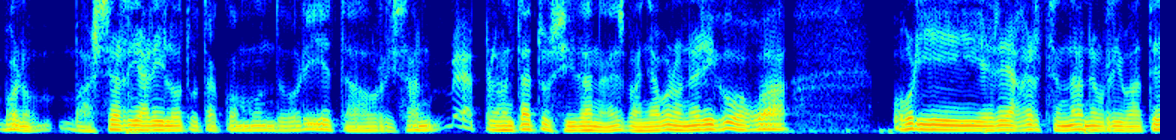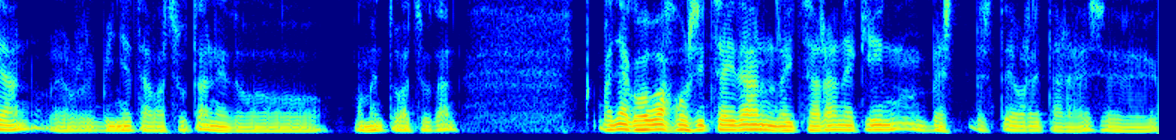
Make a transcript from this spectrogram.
bueno, baserriari lotutako mundu hori eta horri izan plantatu zidana, ez? Baina, bueno, niri gogoa hori ere agertzen da neurri batean, neurri bineta batzutan edo momentu batzutan. Baina gogoa jo zitzaidan leitzaranekin best- beste horretara, ez? E,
